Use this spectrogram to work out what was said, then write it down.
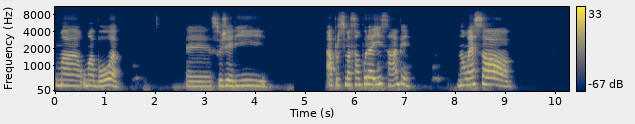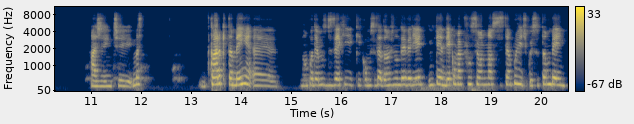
uma, uma boa é, sugerir aproximação por aí, sabe? Não é só a gente. Mas, claro que também é, não podemos dizer que, que, como cidadãos, não deveria entender como é que funciona o nosso sistema político, isso também.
